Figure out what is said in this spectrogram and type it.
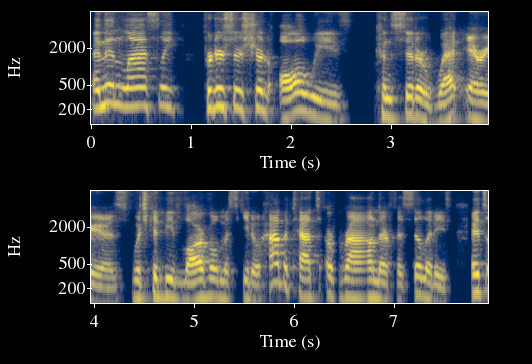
And then lastly, producers should always consider wet areas, which could be larval mosquito habitats around their facilities. It's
